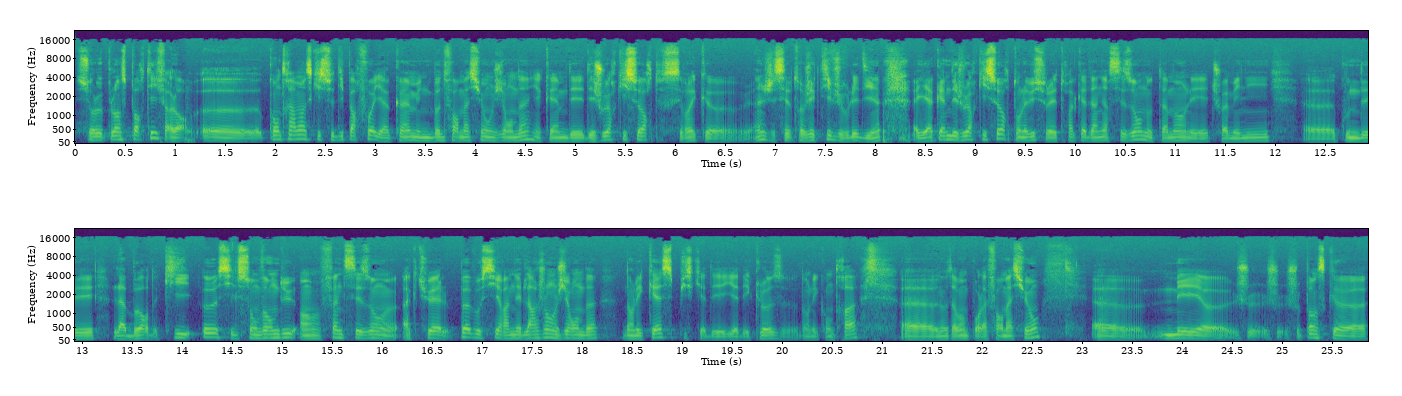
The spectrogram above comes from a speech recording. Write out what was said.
sur le plan sportif, alors euh, contrairement à ce qui se dit parfois, il y a quand même une bonne formation au Girondin. Il y a quand même des, joueurs qui sortent. C'est vrai que hein, j'essaie d'être objectif, je vous l'ai dit. Hein. Il y a quand même des joueurs qui sortent. On l'a vu sur les 3-4 dernières saisons, notamment les Chouameni, euh, Koundé, Laborde, qui, eux, s'ils sont vendus en fin de saison euh, actuelle, peuvent aussi ramener de l'argent au Girondin dans les caisses, puisqu'il y, a des clauses dans les contrats, notamment pour la formation. mais je, pense que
